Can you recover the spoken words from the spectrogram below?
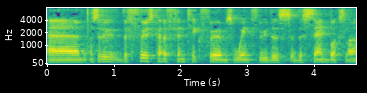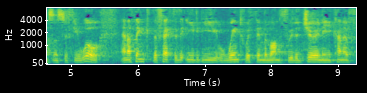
Um, so the, the, first kind of fintech firms went through this the sandbox license, if you will, and I think the fact that the EDB went with them along through the journey kind of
